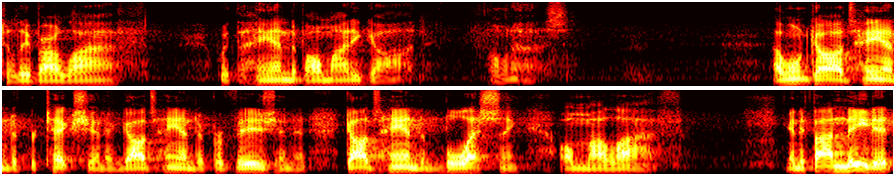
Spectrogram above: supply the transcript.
to live our life with the hand of Almighty God on us? I want God's hand of protection and God's hand of provision and God's hand of blessing on my life. And if I need it,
